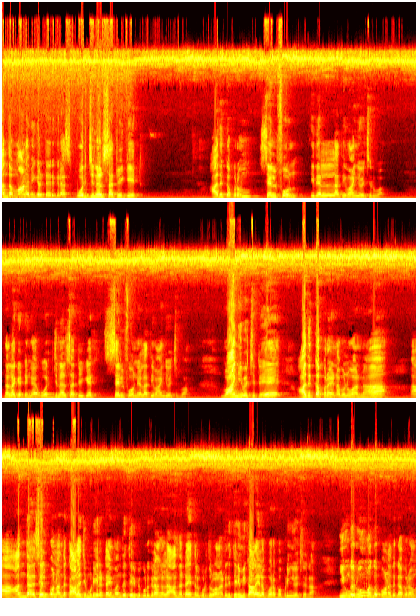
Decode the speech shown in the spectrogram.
அந்த மாணவிகள்கிட்ட இருக்கிற ஒரிஜினல் சர்டிஃபிகேட் அதுக்கப்புறம் செல்ஃபோன். இது எல்லாத்தையும் வாங்கி வச்சுருவான் நல்லா கேட்டுங்க. ஒரிஜினல் சர்டிஃபிகேட் செல்ஃபோன் எல்லாத்தையும் வாங்கி வச்சுருவான் வாங்கி வச்சுட்டு அதுக்கப்புறம் என்ன பண்ணுவான்னா அந்த செல்ஃபோன் அந்த காலேஜ் முடிகிற டைம் வந்து திருப்பி கொடுக்குறாங்கல்ல அந்த டயத்தில் கொடுத்துருவானாட்டுக்கு திரும்பி காலையில் போகிறப்ப பிடுங்கி வச்சிடுறான் இவங்க ரூமுக்கு போனதுக்கப்புறம்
